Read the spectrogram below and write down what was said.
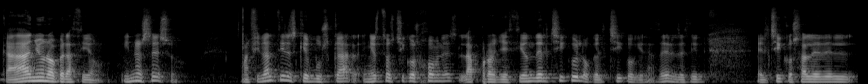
cada año una operación. Y no es eso. Al final tienes que buscar en estos chicos jóvenes la proyección del chico y lo que el chico quiere hacer. Es decir, el chico sale del,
